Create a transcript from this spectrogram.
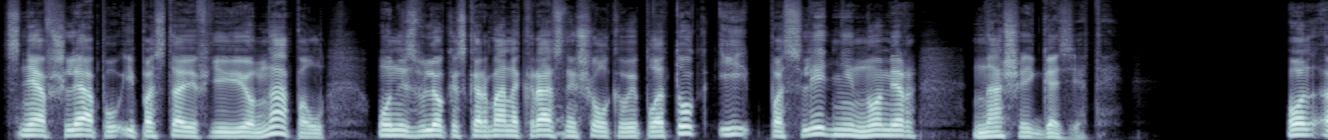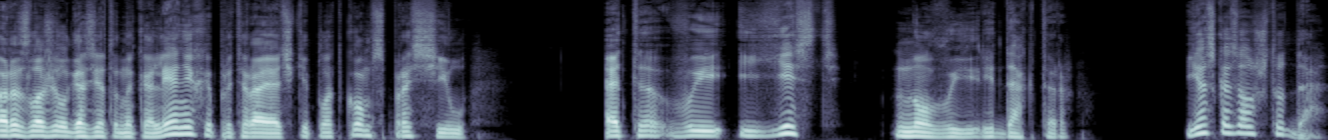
Сняв шляпу и поставив ее на пол, он извлек из кармана красный шелковый платок и последний номер нашей газеты. Он разложил газету на коленях и, протирая очки платком, спросил, «Это вы и есть новый редактор?» Я сказал, что да.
